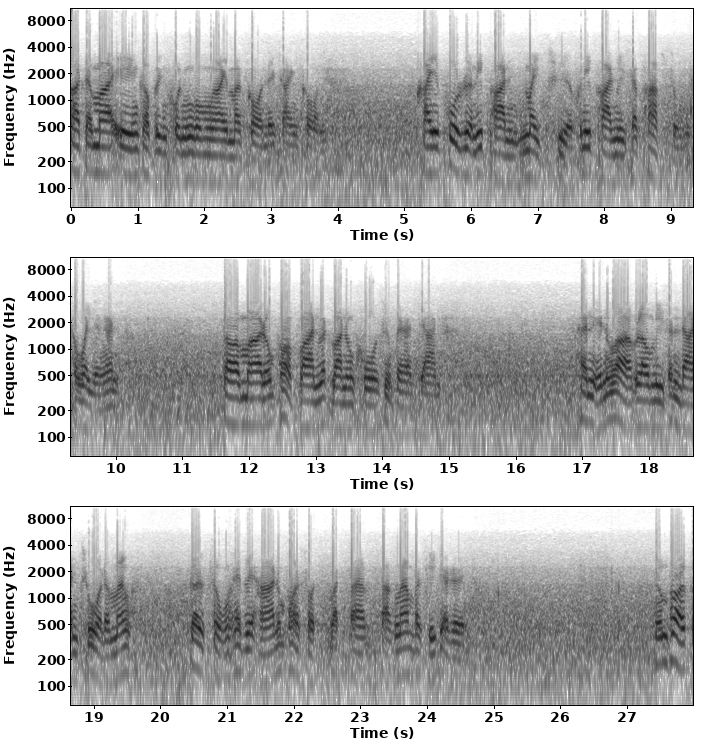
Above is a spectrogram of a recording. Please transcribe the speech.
อาตมาเองก็เป็นคนงมงายมาก่อนในการก่อน ใครพูดเรื่องนิพพานไม่เชื่อเพระนิพพานมีสภาพสูงเขาว่าอย่างนั้น ต่อมาหลวงพ่อปานวัดวานงโคซึ่งเป็นอาจารย์ ท่านเห็นว่าเรามีสันดานชั่วหรือมั้ง ก็ส่งให้ไปหาหลวงพ่อสดวัดปาปากน้ำภาษีเจริญ หลวงพ่อไป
